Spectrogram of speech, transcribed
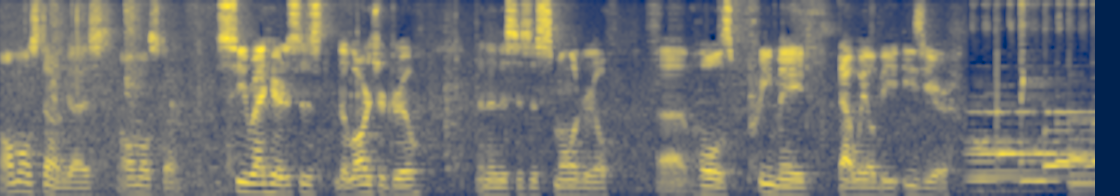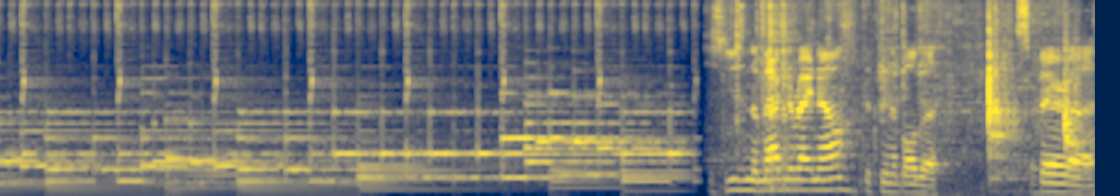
Almost done, guys. Almost done. See right here, this is the larger drill, and then this is the smaller drill. Uh, holes pre-made, that way it'll be easier. Just using the magnet right now to clean up all the spare uh,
